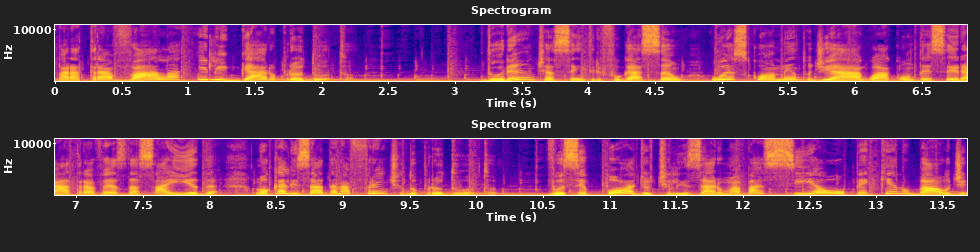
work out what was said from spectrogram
para travá-la e ligar o produto. Durante a centrifugação, o escoamento de água acontecerá através da saída, localizada na frente do produto. Você pode utilizar uma bacia ou pequeno balde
